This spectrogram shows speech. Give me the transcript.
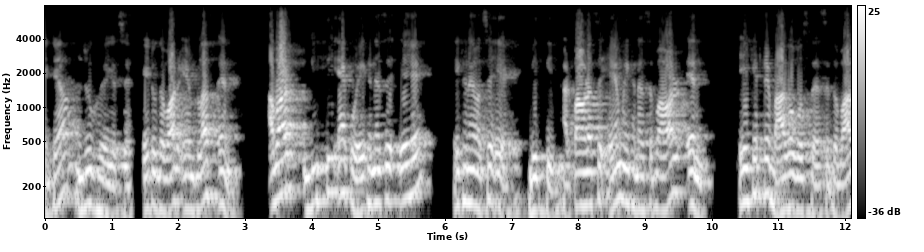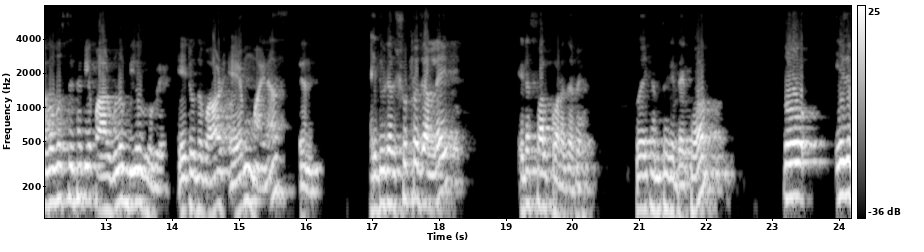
এটা যোগ হয়ে গেছে। A to the power m plus n আবার ভিত্তি একই, এখানে আছে এ এখানে আছে এ বৃত্তি আর পাওয়ার আছে এম এখানে আছে পাওয়ার এন এই ক্ষেত্রে ভাগ অবস্থায় আছে। তো ভাগ অবস্থায় থাকলে পাওয়ারগুলো বিয়োগ হবে। A to the power m minus n এই দুইটা সূত্র জানলেই এটা সলভ করা যাবে। তো এখান থেকে দেখো, তো এই যে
